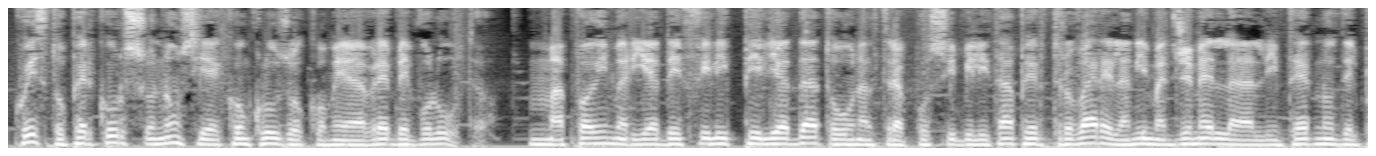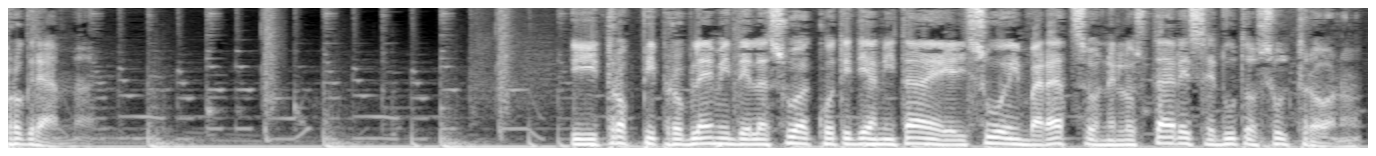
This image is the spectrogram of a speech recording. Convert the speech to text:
Questo percorso non si è concluso come avrebbe voluto ma poi Maria De Filippi gli ha dato un'altra possibilità per trovare l'anima gemella all'interno del programma. I troppi problemi della sua quotidianità e il suo imbarazzo nello stare seduto sul trono,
